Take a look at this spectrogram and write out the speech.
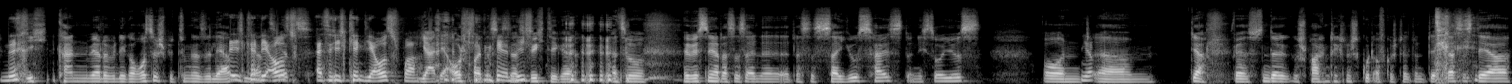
Ne? ich kann mehr oder weniger Russisch, beziehungsweise lernen. Ich kenne die Aus, also ich kenne die Aussprache. Ja, die Aussprache, das ist das nicht. Wichtige. Also, wir wissen ja, dass es eine, dass es Soyuz heißt und nicht Soyuz. Und ja, ähm, ja wir sind da sprachentechnisch gut aufgestellt. Und das ist der,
